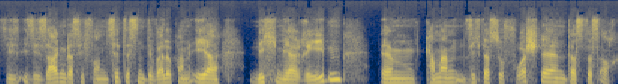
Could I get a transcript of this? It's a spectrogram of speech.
Sie, Sie sagen, dass Sie von Citizen Developern eher nicht mehr reden. Ähm, kann man sich das so vorstellen, dass das auch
